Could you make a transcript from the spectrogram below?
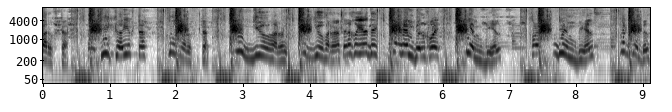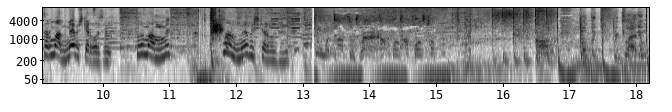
আর একটা তুই খাই একটা আর একটা গিয়ে হারন গিয়ে হারন তোরে কইয়া দে ডেম বেল কই ডেম বেল ডেম বেল ডেম বেল তোর মাম্মি আবিষ্কার করছিনি তোর মাম্মি মাম্মি আবিষ্কার করছিনি gliding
